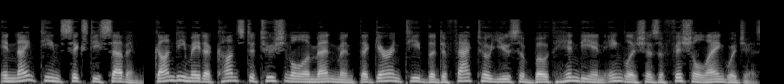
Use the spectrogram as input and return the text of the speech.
In 1967, Gandhi made a constitutional amendment that guaranteed the de facto use of both Hindi and English as official languages.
